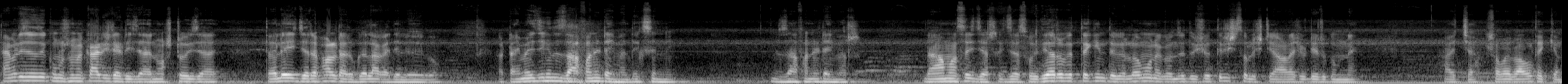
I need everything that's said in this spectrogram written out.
টাইমারিজে যদি কোনো সময় কাটি টাটি যায়, নষ্ট হয়ে যায়, তাহলে এই যেটা ফাল্টার উপরে লাগাই দিলে হইব। আর টাইমারিজে কিন্তু জাফানি টাইমার দেখছেন নি? জাফানি টাইমার দাম আছে যার যে সৌদি আরবের থেকে কিনতে গেলেও মনে করেন যে দুইশো তিরিশ চল্লিশটি আড়াইশোটি এরকম নেয়। আচ্ছা সবাই ভালো থাকেন।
